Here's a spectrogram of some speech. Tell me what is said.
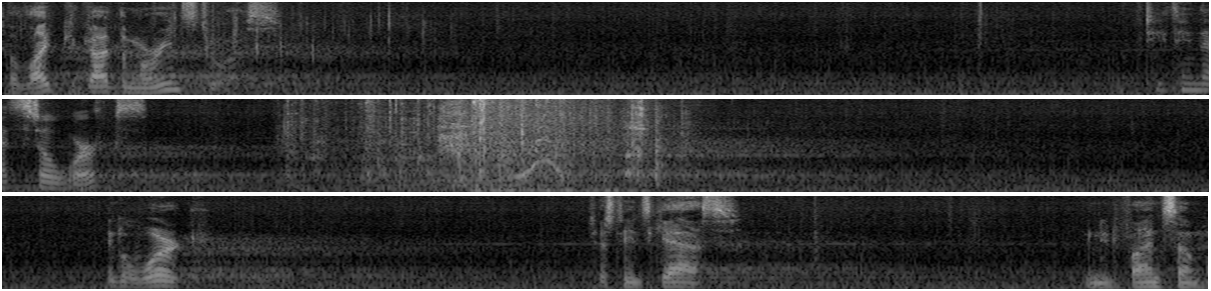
The light could guide the Marines to us. Do you think that still works? It'll work. Just needs gas. We need to find some.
